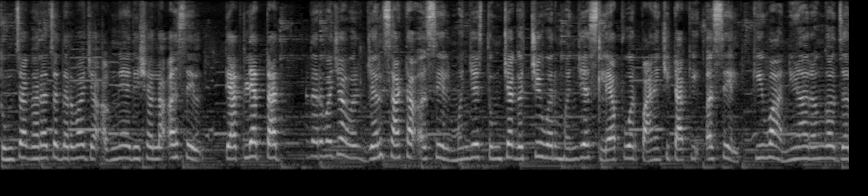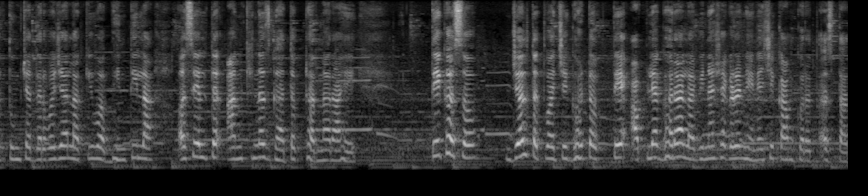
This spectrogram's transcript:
तुमचा घराचा दरवाजा अग्नेय दिशेला असेल त्यातल्या त्यात दरवाजावर जलसाठा असेल म्हणजेच तुमच्या गच्चीवर म्हणजे स्लॅबवर पाण्याची टाकी असेल किंवा निळा रंग जर तुमच्या दरवाजाला किंवा भिंतीला असेल तर आणखीनच घातक ठरणार आहे. ते कसं? जलतत्वाचे घटक ते आपल्या घराला विनाशाकडे नेण्याचे काम करत असतात.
